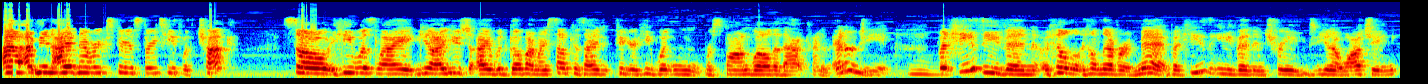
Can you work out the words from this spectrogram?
I, I mean, I had never experienced three teeth with Chuck, so he was like, you know, I usually I would go by myself because I figured he wouldn't respond well to that kind of energy. Mm. But he's even he'll he'll never admit, but he's even intrigued, you know, watching.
